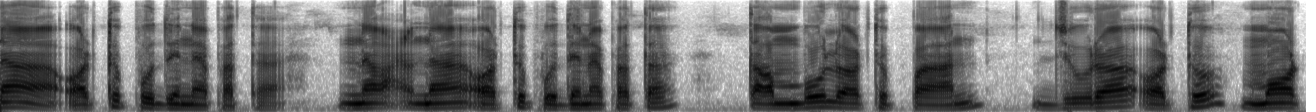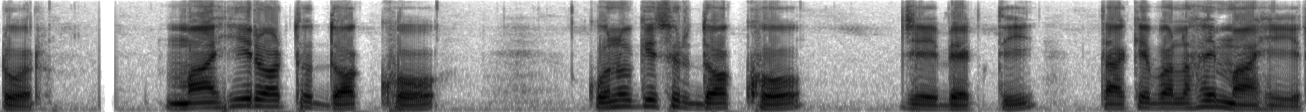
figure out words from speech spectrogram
না অর্থ পুদিনা পাতা না না অর্থ পুদিনা পাতা, তাম্বুল অর্থ পান জোড়া অর্থ মটর। মাহির অর্থ দক্ষ, কোনো কিছুর দক্ষ যে ব্যক্তি তাকে বলা হয় মাহির।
